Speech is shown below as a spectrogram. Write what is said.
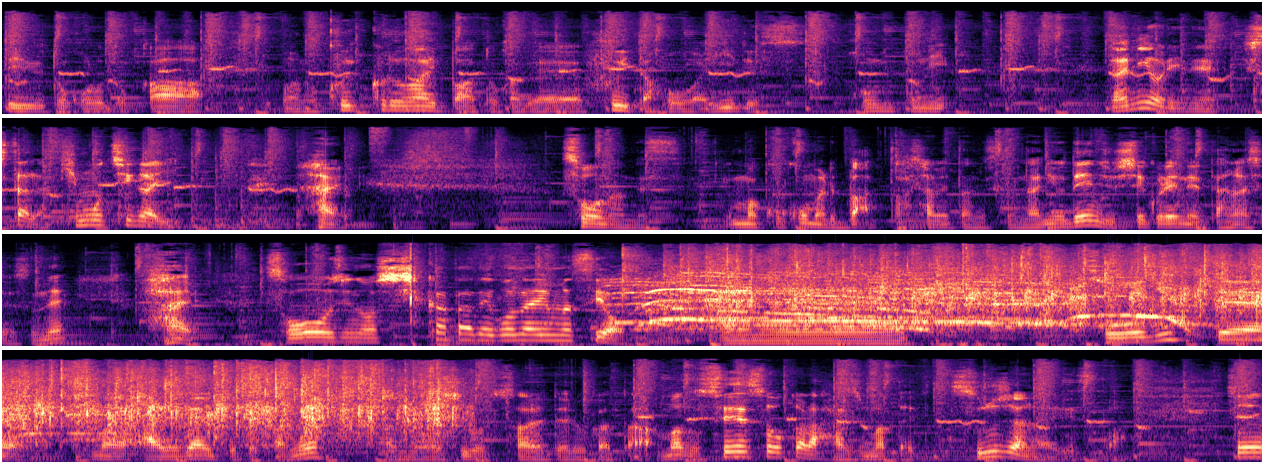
ていうところとかあのクイックルワイパーとかで拭いた方がいいです。本当に。何よりねしたら気持ちがいい。はい。そうなんです。まあここまでバッと喋ったんですけど何を伝授してくれんねんって話ですよね。はい。掃除の仕方でございますよ。あのー、掃除ってまあアルバイトとかねあのお仕事されてる方まず清掃から始まったりとかするじゃないですか。その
